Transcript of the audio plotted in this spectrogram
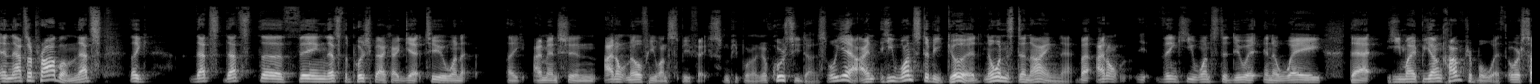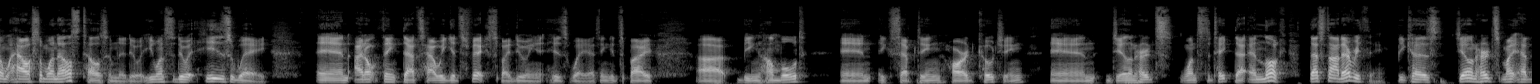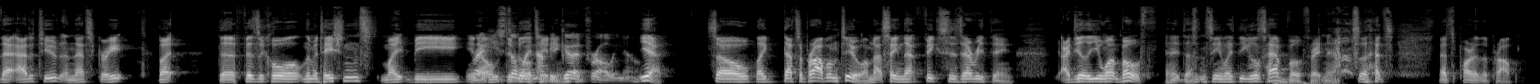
and that's a problem. That's like that's that's the thing. That's the pushback I get too when like I mentioned, I don't know if he wants to be fixed, and people are like, "Of course he does." Well, yeah, I, he wants to be good. No one's denying that, but I don't think he wants to do it in a way that he might be uncomfortable with, or somehow someone else tells him to do it. He wants to do it his way. And I don't think that's how he gets fixed by doing it his way. I think it's by uh, being humbled and accepting hard coaching. And Jalen Hurts wants to take that. And look, that's not everything because Jalen Hurts might have that attitude and that's great, but the physical limitations might be, you right. know, he still might not be good for all we know. Yeah. So like that's a problem too. I'm not saying that fixes everything. Ideally you want both, and it doesn't seem like the Eagles have both right now. So that's that's part of the problem.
